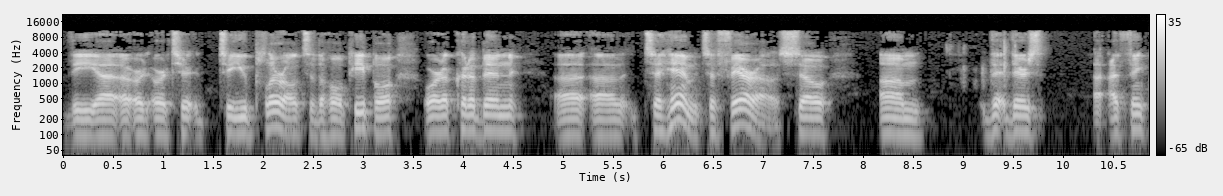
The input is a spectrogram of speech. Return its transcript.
the uh, or, or to to you plural to the whole people, or it could have been uh, uh, to him to Pharaoh. So um, th- there's I think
